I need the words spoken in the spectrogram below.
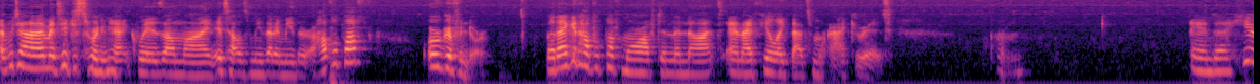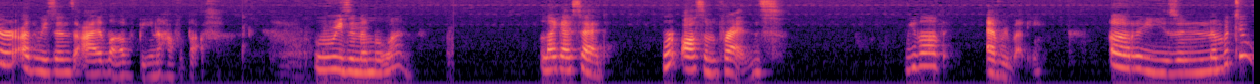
Every time I take a sorting hat quiz online, it tells me that I'm either a Hufflepuff or a Gryffindor. But I get Hufflepuff more often than not, and I feel like that's more accurate. Um, and uh, here are the reasons I love being a Hufflepuff. Reason number one. Like I said, we're awesome friends. We love everybody. Reason number two.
